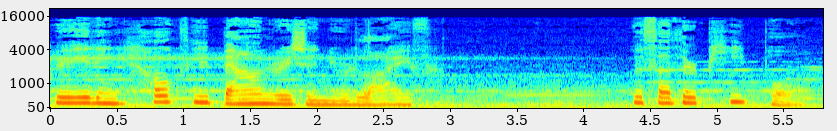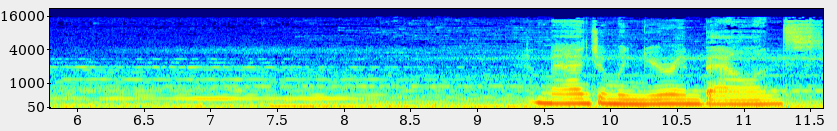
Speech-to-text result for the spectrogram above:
creating healthy boundaries in your life with other people. Imagine when you're in balance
